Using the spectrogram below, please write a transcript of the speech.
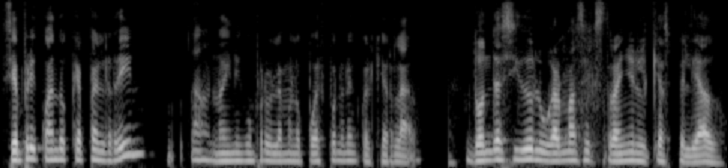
Siempre y cuando quepa el ring, no, no hay ningún problema, lo puedes poner en cualquier lado. ¿Dónde ha sido el lugar más extraño en el que has peleado?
